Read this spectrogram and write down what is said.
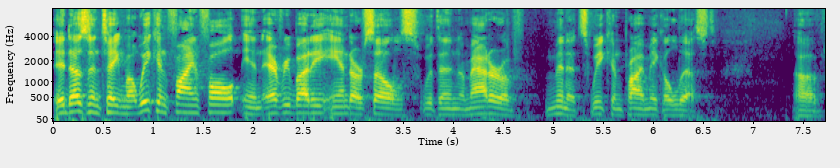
It doesn't take much. We can find fault in everybody and ourselves within a matter of minutes. We can probably make a list of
